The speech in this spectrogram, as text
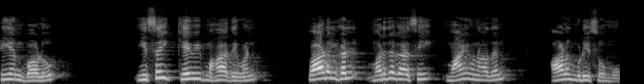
டி. என். பாலு இசை கே. வி. மகாதேவன் பாடல்கள் மருதகாசி மாயநாதன் ஆலங்குடி சோமு.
